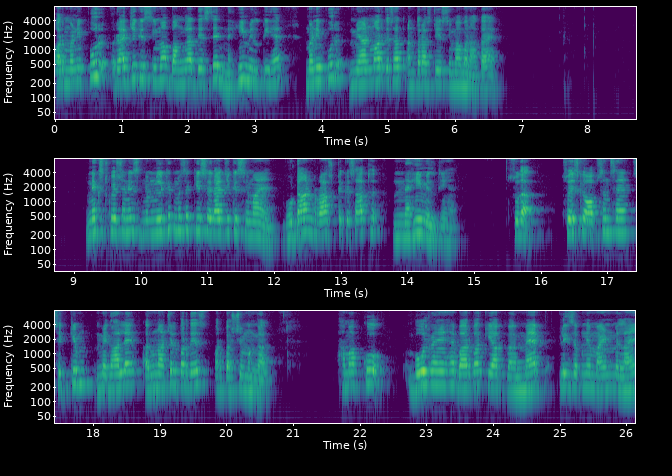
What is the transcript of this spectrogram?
और मणिपुर राज्य की सीमा बांग्लादेश से नहीं मिलती है। मणिपुर म्यांमार के साथ अंतर्राष्ट्रीय सीमा बनाता है। नेक्स्ट क्वेश्चन इज़ निम्नलिखित में से किस राज्य की सीमाएँ भूटान राष्ट्र के साथ नहीं मिलती हैं? सुधा सो so इसके ऑप्शंस हैं सिक्किम, मेघालय, अरुणाचल प्रदेश और पश्चिम बंगाल। हम आपको बोल रहे हैं बार बार कि आप मैप प्लीज़ अपने माइंड में लाएँ।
